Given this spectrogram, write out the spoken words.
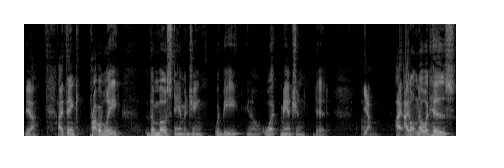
Yeah. I think probably the most damaging would be, you know, what Manchin did. Yeah. Um, I, I don't know what his,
